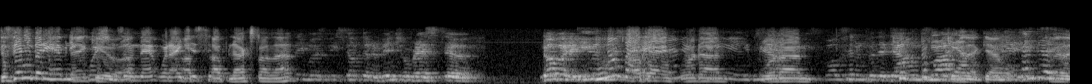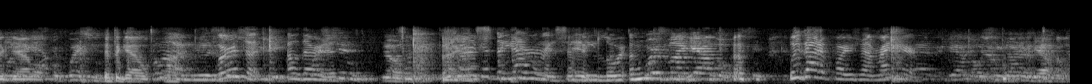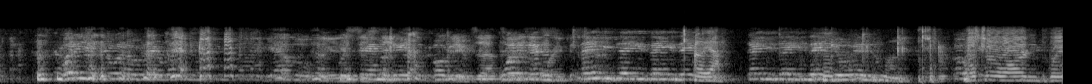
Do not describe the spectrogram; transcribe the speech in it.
Does anybody have any Thank questions you. on that? What I Up- just Up next on that? there must be something of interest. Uh, nobody. Even Nobody. Okay, we're done. We're done. Spokesman for the downtrodden. Give me that gavel. Give me that gavel. ask a question. Hit the gavel. Come on, Where is it? Oh, there it is. No. Thank you. Get the gavel next Eddie it. Lord. Where's my gavel? We got it for you, Sam, right here. Gavel. She got her gavel. What are you doing over there writing without a gavel for standing at the podium? What is it? Thank you, thank you, thank you, thank you. Oh, yeah. Thank you, thank you, thank you. And- Mr. Warden, please.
